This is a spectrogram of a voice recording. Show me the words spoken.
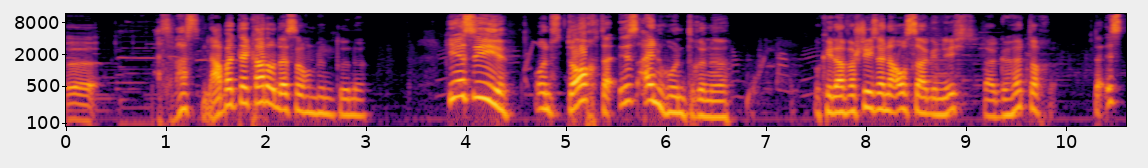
Äh, also was? Labert der gerade oder ist da noch ein Hund drinne? Hier ist sie! Und doch, da ist ein Hund drinne. Okay, da verstehe ich seine Aussage nicht. Da gehört doch da ist,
